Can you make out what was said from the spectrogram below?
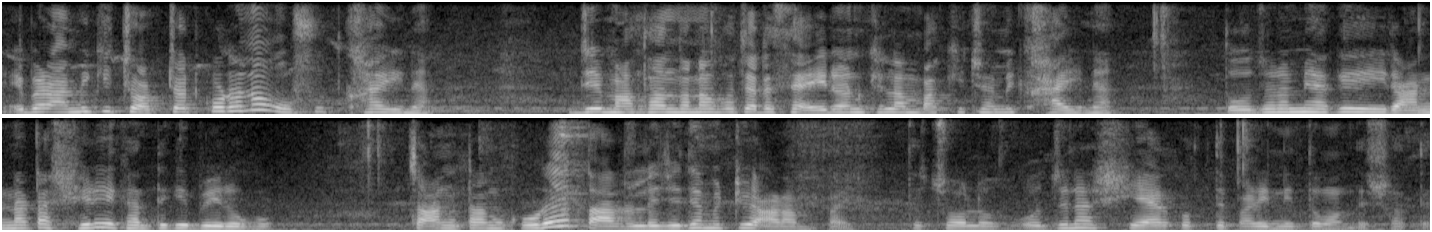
এবার আমি কি চটচট করে না, ওষুধ খাই না? যে মাথা যন্ত্রণা করছে, একটা স্যারিডন খেলাম বা কিছু আমি খাই না। তো ওই জন্য আমি আগে এই রান্নাটা সেরে এখান থেকে বেরোবো। চান টান করে তাহলে যদি আমি একটু আরাম পাই। তো চলো, ওর জন্য আর শেয়ার করতে পারিনি তোমাদের সাথে।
